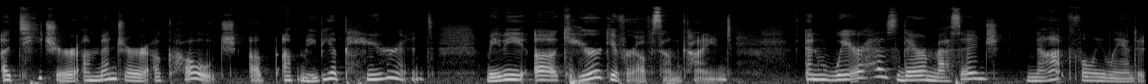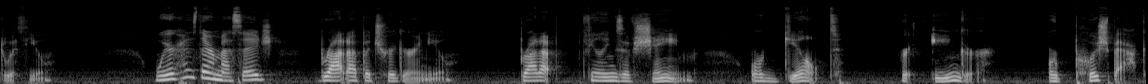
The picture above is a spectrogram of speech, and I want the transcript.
a teacher, a mentor, a coach, a, a, maybe a parent, maybe a caregiver of some kind. And where has their message not fully landed with you? Where has their message brought up a trigger in you, brought up feelings of shame or guilt or anger or pushback.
